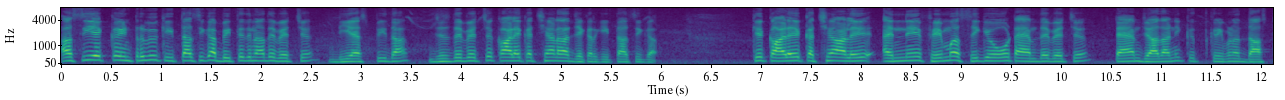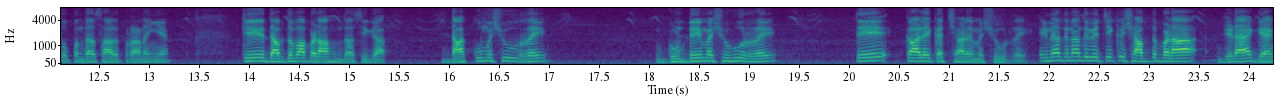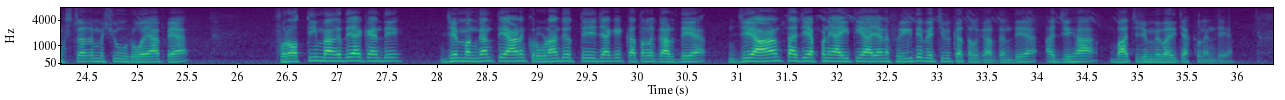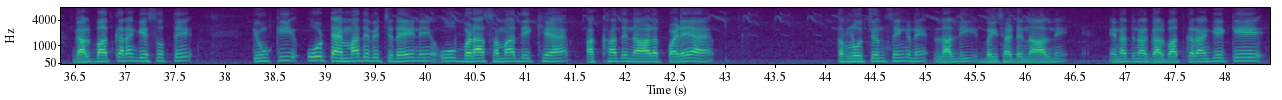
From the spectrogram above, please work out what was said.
ਅਸੀਂ ਇੱਕ ਇੰਟਰਵਿਊ ਕੀਤਾ ਸੀਗਾ ਬੀਤੇ ਦਿਨਾਂ ਦੇ ਵਿੱਚ ਡੀਐਸਪੀ ਦਾ ਜਿਸ ਦੇ ਵਿੱਚ ਕਾਲੇ ਕੱਛਿਆਂ ਦਾ ਜ਼ਿਕਰ ਕੀਤਾ ਸੀਗਾ। ਕਿ ਕਾਲੇ ਕੱਛਿਆਂ ਵਾਲੇ ਇੰਨੇ ਫੇਮਸ ਸੀਗੇ ਉਹ ਟਾਈਮ ਦੇ ਵਿੱਚ ਟਾਈਮ ਜ਼ਿਆਦਾ ਨਹੀਂ ਤਕਰੀਬਨ 10 ਤੋਂ 15 ਸਾਲ ਪੁਰਾਣਾ ਹੀ ਹੈ, ਕਿ ਦਬਦਬਾ ਬੜਾ ਹੁੰਦਾ ਸੀਗਾ। ਡਾਕੂ ਮਸ਼ਹੂਰ ਰਹੇ, ਗੁੰਡੇ ਮਸ਼ਹੂਰ ਰਹੇ ਤੇ ਕਾਲੇ ਕੱਛਿਆਂ ਵਾਲੇ ਮਸ਼ਹੂਰ ਰਹੇ। ਇਹਨਾਂ ਦਿਨਾਂ ਦੇ ਵਿੱਚ ਇੱਕ ਸ਼ਬਦ ਬੜਾ ਜਿਹੜਾ ਹੈ ਗੈਂਗਸਟਰ ਮਸ਼ਹੂਰ ਹੋਇਆ ਪਿਆ। ਫਰੋਤੀ ਮੰਗਦੇ ਆ ਕਹਿੰਦੇ, ਜੇ ਮੰਗਣ ਤੇ ਆਣ ਕਰੋੜਾਂ ਦੇ ਉੱਤੇ ਜਾ ਕੇ ਕਤਲ ਕਰਦੇ ਆ, ਜੇ ਆਣ ਤਾਂ ਜੇ ਆਪਣੇ ਆਈ ਤੇ ਆ ਜਾਣ, ਫ੍ਰੀ ਦੇ ਵਿੱਚ ਵੀ ਕਤਲ ਕਰ ਦਿੰਦੇ ਆ, ਅਜਿਹਾ ਬਾਅਦ ਚ ਜ਼ਿੰਮੇਵਾਰੀ ਚੱਕ ਲੈਂਦੇ ਆ। ਗੱਲਬਾਤ ਕਰਾਂਗੇ ਇਸ ਉੱਤੇ ਕਿਉਂਕਿ ਉਹ ਟਾਈਮਾਂ ਦੇ ਵਿੱਚ ਰਹੇ ਨੇ ਉਹ ਬੜਾ ਸਮਾਂ ਦੇਖਿਆ ਅੱਖਾਂ ਦੇ ਨਾਲ ਪੜਿਆ ਹੈ। ਤਰਲੋਚਨ ਸਿੰਘ ਨੇ ਲਾਲੀ ਬਈ ਸਾਡੇ ਨਾਲ ਨੇ ਇਹਨਾਂ ਦੇ ਨਾਲ ਗੱਲਬਾਤ ਕਰਾਂਗੇ ਕਿ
